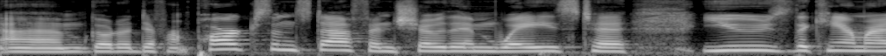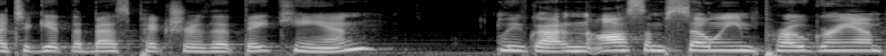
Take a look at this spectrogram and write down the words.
um, go to different parks and stuff and show them ways to use the camera to get the best picture that they can. We've got an awesome sewing program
